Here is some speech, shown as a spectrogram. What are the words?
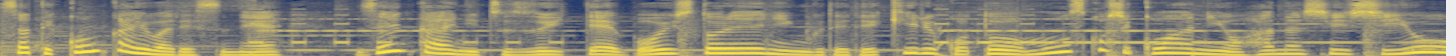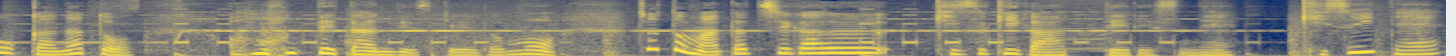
さて今回はですね前回に続いてボイストレーニングでできることをもう少しコアにお話ししようかなと思ってたんですけれどもちょっとまた違う気づきがあってですね。気づいて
